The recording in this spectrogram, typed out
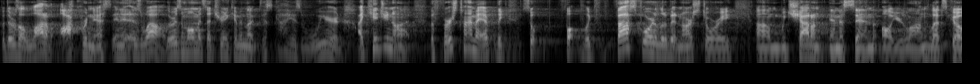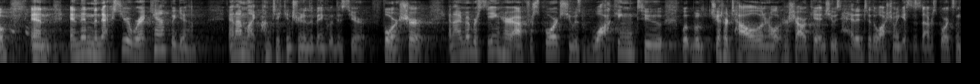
but there was a lot of awkwardness in it as well there was a moment that Trina came in like this guy is weird i kid you not the first time i ever like so like fast forward a little bit in our story um, we chat on msn all year long. Let's go. And and then the next year we're at camp again and i'm like i'm taking trina to the banquet this year for sure. And i remember seeing her after sports. She was walking to she had her towel and her, her shower kit and she was headed to the washroom i guess this is after sports. And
